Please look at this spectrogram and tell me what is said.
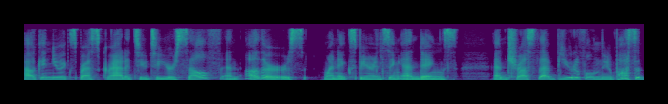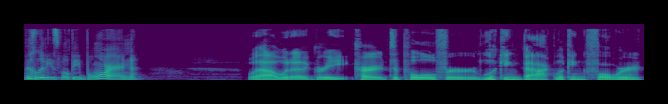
How can you express gratitude to yourself and others when experiencing endings and trust that beautiful new possibilities will be born? Wow, what a great card to pull for looking back, looking forward.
